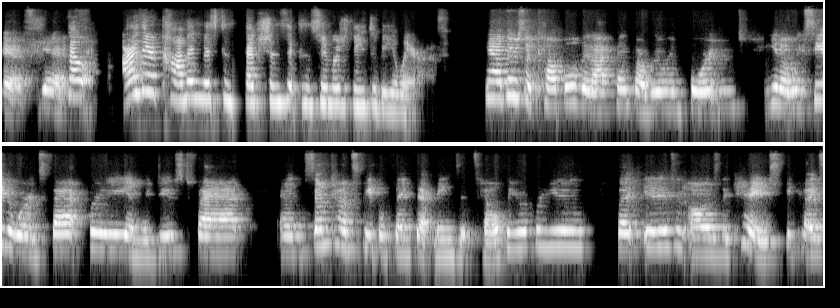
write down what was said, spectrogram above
Yes yes. So are there common misconceptions that consumers need to be aware of? Yeah, there's a couple that I think are really important. You know, we see the words fat free and reduced fat, and sometimes people think that means it's healthier for you, but it isn't always the case because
